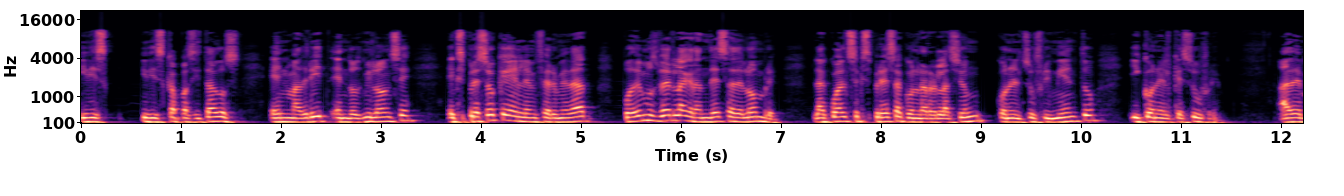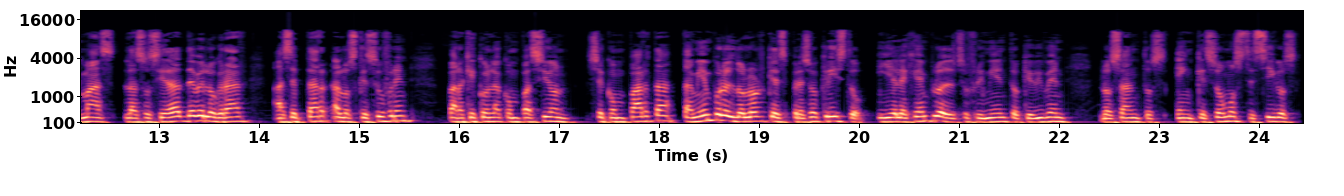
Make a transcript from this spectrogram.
y, y discapacitados en Madrid en 2011, expresó que en la enfermedad podemos ver la grandeza del hombre, la cual se expresa con la relación con el sufrimiento y con el que sufre. Además, la sociedad debe lograr aceptar a los que sufren para que con la compasión se comparta también por el dolor que expresó Cristo y el ejemplo del sufrimiento que viven los santos, en que somos testigos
